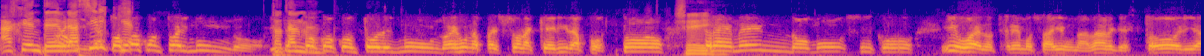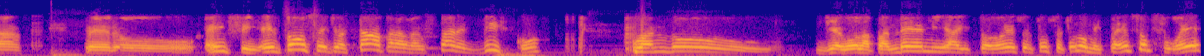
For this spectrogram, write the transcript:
a gente de No, Brasil tocó que... con todo el mundo. Totalmente. tocó con todo el mundo. Es una persona querida por todos. Sí. Tremendo músico. Y bueno, tenemos ahí una larga historia. Pero, en fin. Entonces yo estaba para lanzar el disco cuando llegó la pandemia y todo eso. Entonces todo mi eso fue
